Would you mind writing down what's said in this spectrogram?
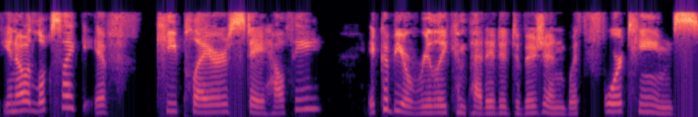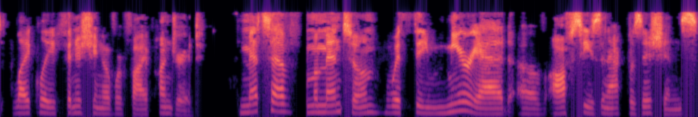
you know, it looks like if key players stay healthy, it could be a really competitive division with four teams likely finishing over 500. Mets have momentum with the myriad of off-season acquisitions.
